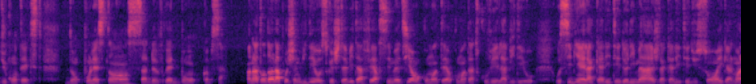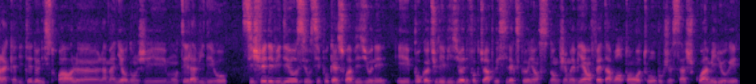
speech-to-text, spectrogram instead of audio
du contexte. Donc pour l'instant, ça devrait être bon comme ça. En attendant la prochaine vidéo, ce que je t'invite à faire, c'est me dire en commentaire comment tu as trouvé la vidéo. Aussi bien la qualité de l'image, la qualité du son, également la qualité de l'histoire, la manière dont j'ai monté la vidéo. Si je fais des vidéos, c'est aussi pour qu'elles soient visionnées. Et pour que tu les visionnes, il faut que tu apprécies l'expérience. Donc j'aimerais bien en fait avoir ton retour pour que je sache quoi améliorer,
